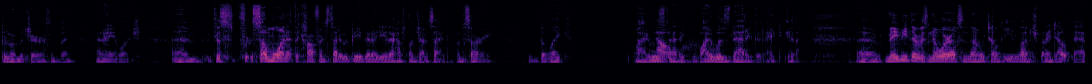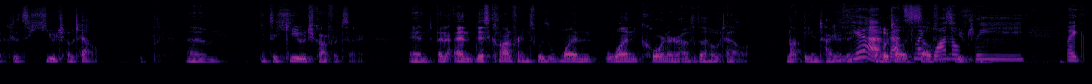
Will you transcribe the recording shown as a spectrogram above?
put it on the chair or something, and I ate lunch. Um, because someone at the conference thought it would be a good idea to have lunch outside. I'm sorry, but like, why was No. that? A, why was that a good idea? Um, maybe there was nowhere else in the hotel to eat lunch, but I doubt that because it's a huge hotel. Um, it's a huge conference center, and and and this conference was one one corner of the hotel, not the entire thing. Yeah, the hotel that's like one is of huge. the like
